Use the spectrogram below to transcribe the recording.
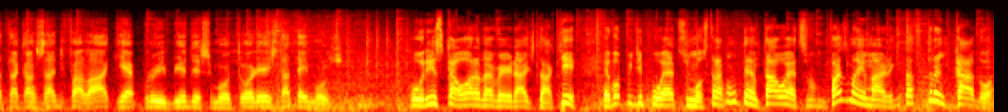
está cansado de falar que é proibido esse motor e ele está teimoso. Por isso que a hora da verdade está aqui. Eu vou pedir pro Edson mostrar. Vamos tentar, o Edson. Faz uma imagem aqui, tá trancado, ó.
